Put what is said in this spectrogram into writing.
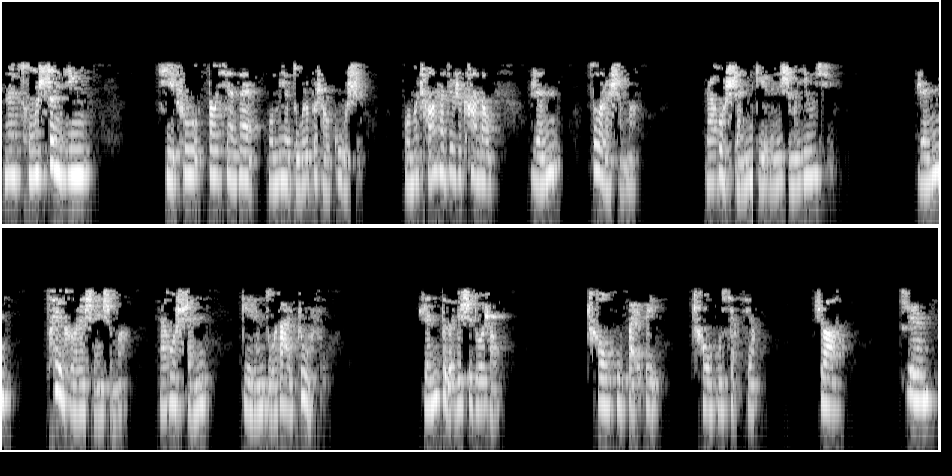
那从圣经起初到现在，我们也读了不少故事。我们常常就是看到人做了什么，然后神给人什么应许，人配合了神什么，然后神给人多大的祝福，人得的是多少，超乎百倍，超乎想象，是吧？是。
